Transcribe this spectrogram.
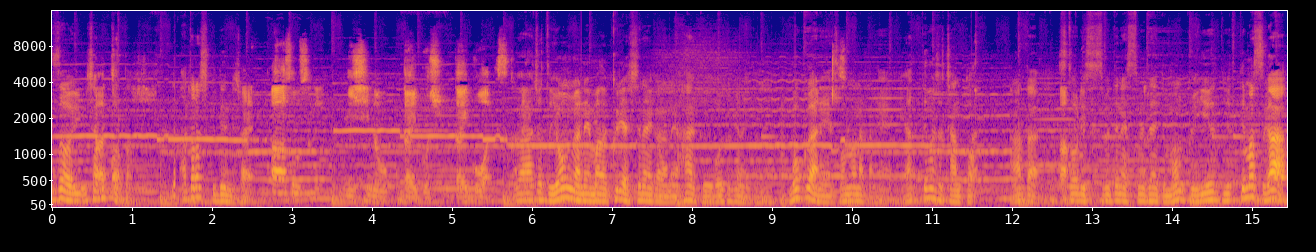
そう、喋っちゃった。新しく出るんでしょ、はい、ああそうですね。西の第5週第5話ですかうわーちょっと4がね、まだクリアしてないからね、早く追いかけないとね。僕はね、そんな中ね、やってました、ちゃんと。あなた、ストーリー進めてない、進めてないって文句言う言ってますが、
